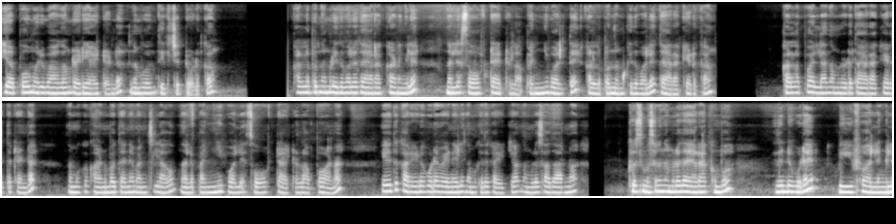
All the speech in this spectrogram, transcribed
ഈ അപ്പവും ഒരു ഭാഗം റെഡി ആയിട്ടുണ്ട്. നമുക്കൊന്ന് തിരിച്ചിട്ട് കൊടുക്കാം. കള്ളപ്പം നമ്മൾ ഇതുപോലെ തയ്യാറാക്കുകയാണെങ്കിൽ നല്ല സോഫ്റ്റ് ആയിട്ടുള്ള പഞ്ഞു പോലത്തെ കള്ളപ്പം നമുക്കിതുപോലെ തയ്യാറാക്കിയെടുക്കാം കള്ളപ്പം എല്ലാം നമ്മളിവിടെ തയ്യാറാക്കി എടുത്തിട്ടുണ്ട്. നമുക്ക് കാണുമ്പോൾ തന്നെ മനസ്സിലാകും. നല്ല പഞ്ഞി പോലെ സോഫ്റ്റ് ആയിട്ടുള്ള അപ്പമാണ്. ഏത് കറിയുടെ കൂടെ വേണേലും നമുക്കിത് കഴിക്കാം. നമ്മൾ സാധാരണ ക്രിസ്മസിന് നമ്മൾ തയ്യാറാക്കുമ്പോൾ ഇതിന്റെ കൂടെ ബീഫോ അല്ലെങ്കിൽ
